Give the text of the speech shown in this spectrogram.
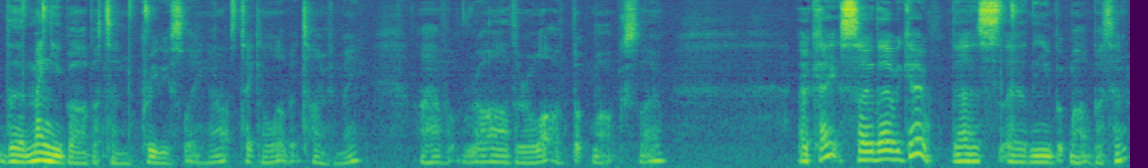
the menu bar button previously. Now that's taken a little bit of time for me. I have rather a lot of bookmarks though Okay, so there we go. There's uh, the new bookmark button.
